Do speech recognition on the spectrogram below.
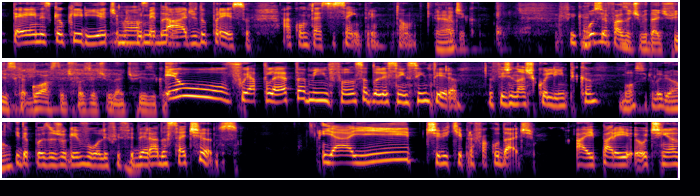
tênis que eu queria, tipo, Nossa, por metade adorei. do preço. Acontece sempre. Então, fica É. a dica. Fica Você dica. faz atividade física? Gosta de fazer atividade física? Eu fui atleta minha infância e adolescência inteira. Eu fiz ginástica olímpica Nossa, que legal. e depois eu joguei vôlei. Fui federada há sete anos. E aí tive que ir pra faculdade. Aí parei, eu tinha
